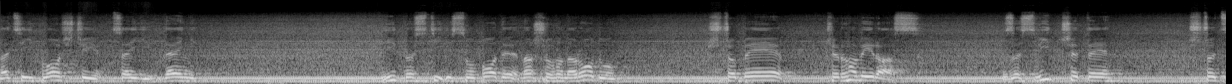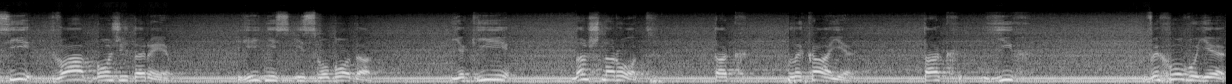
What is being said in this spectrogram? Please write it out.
на цій площі цей день гідності і свободи нашого народу, щоб черговий раз засвідчити, що ці два Божі дари гідність і свобода, які наш народ так плекає, так їх виховує,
